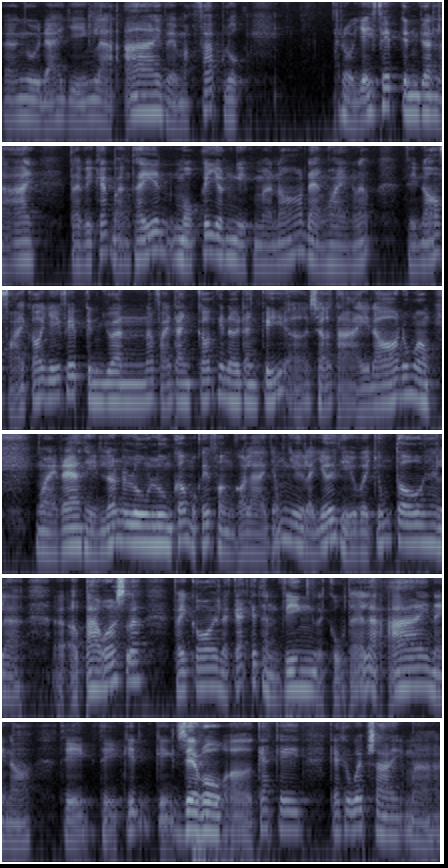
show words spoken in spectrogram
người đại diện là ai, về mặt pháp luật, rồi giấy phép kinh doanh là ai tại vì các bạn thấy một cái doanh nghiệp mà nó đàng hoàng đó thì nó phải có giấy phép kinh doanh nó phải đăng có cái nơi đăng ký ở sở tại đó đúng không? Ngoài ra thì nó, nó luôn luôn có một cái phần gọi là giống như là giới thiệu về chúng tôi hay là ờ, ở Powers đó phải coi là các cái thành viên cụ thể là ai này nọ. Thì thì cái cái zero ở các cái các cái website mà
